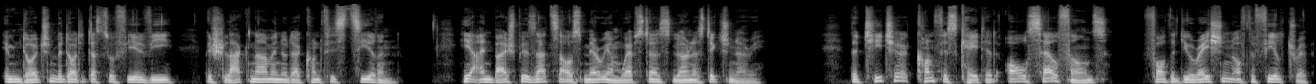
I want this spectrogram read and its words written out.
Im Deutschen bedeutet das so viel wie beschlagnahmen oder konfiszieren. Hier ein Beispielsatz aus Merriam-Webster's Learner's Dictionary. The teacher confiscated all cell phones for the duration of the field trip.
